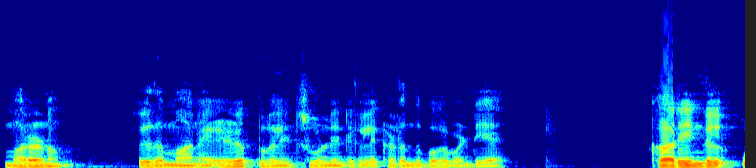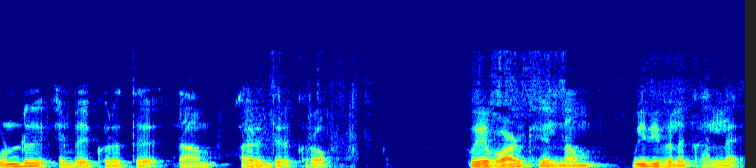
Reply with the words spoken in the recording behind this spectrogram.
மரணம் விதமான இழப்புகளின் சூழ்நிலைகளை கடந்து போக வேண்டிய காரியங்கள் உண்டு என்பதை குறித்து நாம் அறிந்திருக்கிறோம். இவை வாழ்க்கையில் நாம் விதிவிலக்கு அல்ல.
